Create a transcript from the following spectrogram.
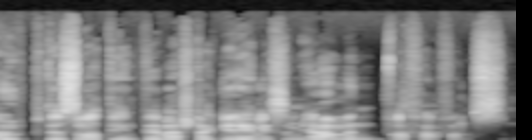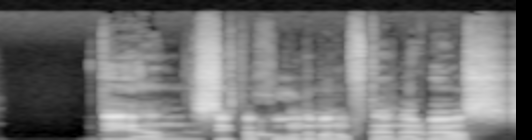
Ja. upp det som att det inte är värsta grejen. Liksom, ja, men vad fan. Det är en situation där man ofta är nervös.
